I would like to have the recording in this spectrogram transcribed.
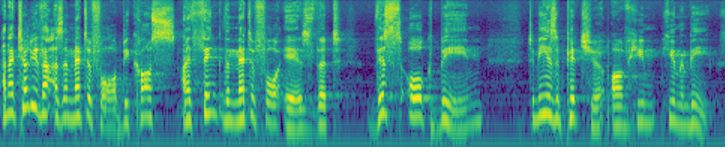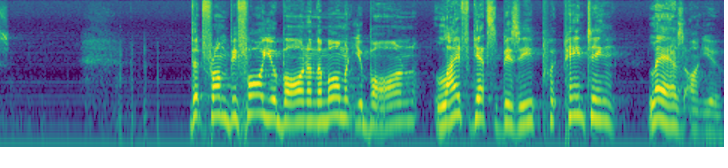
And I tell you that as a metaphor because I think the metaphor is that this oak beam, to me, is a picture of hum- human beings. That from before you're born and the moment you're born, life gets busy painting layers on you.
